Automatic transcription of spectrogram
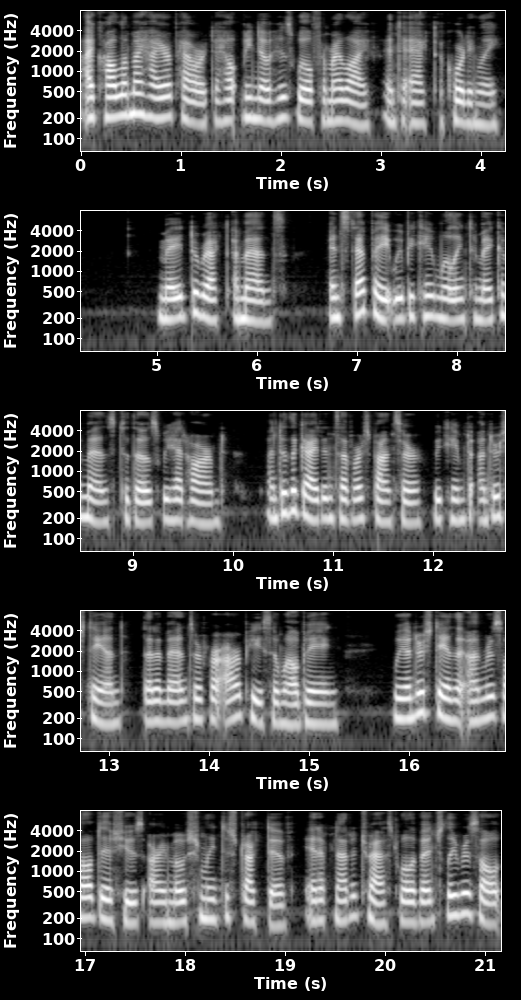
I call on my higher power to help me know His will for my life and to act accordingly. Made direct amends. In step 8, we became willing to make amends to those we had harmed. Under the guidance of our sponsor, we came to understand that amends are for our peace and well being. We understand that unresolved issues are emotionally destructive and, if not addressed, will eventually result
